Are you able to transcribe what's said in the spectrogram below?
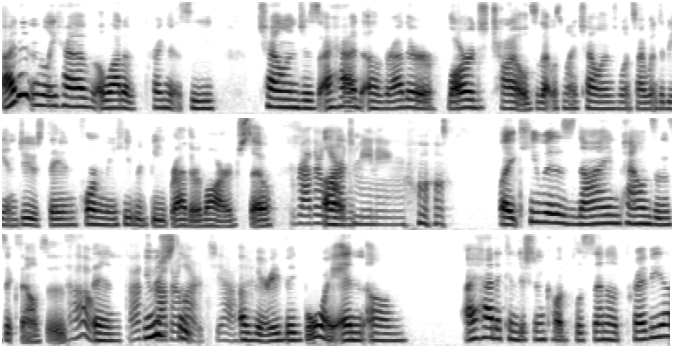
I didn't really have a lot of pregnancy challenges. I had a rather large child, so that was my challenge once I went to be induced. They informed me he would be rather large. So rather large um, meaning like he was nine pounds and six ounces. Oh, and that's he was rather a, large, yeah. A very big boy. And um I had a condition called placenta previa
